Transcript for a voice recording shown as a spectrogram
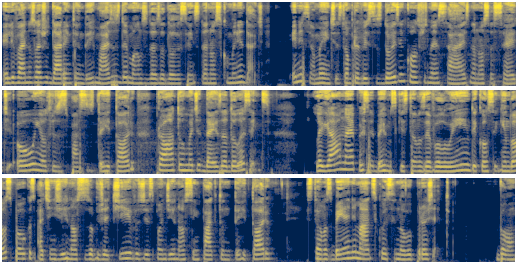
Ele vai nos ajudar a entender mais as demandas das adolescentes da nossa comunidade. Inicialmente, estão previstos dois encontros mensais na nossa sede ou em outros espaços do território para uma turma de 10 adolescentes. Legal, né? Percebermos que estamos evoluindo e conseguindo aos poucos atingir nossos objetivos de expandir nosso impacto no território. Estamos bem animados com esse novo projeto. Bom,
